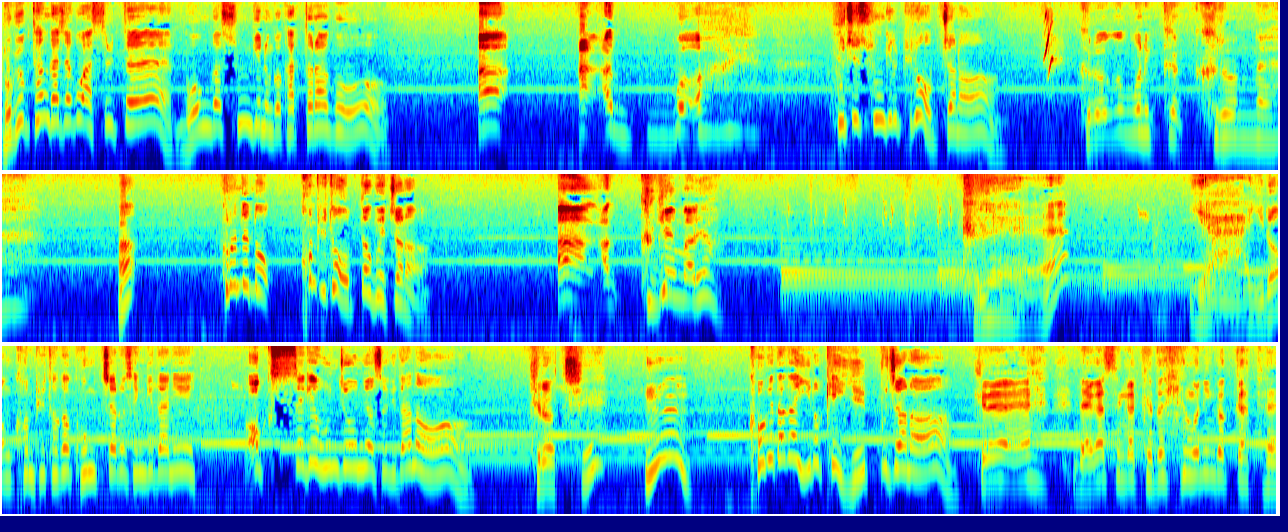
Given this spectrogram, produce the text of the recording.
목욕탕 가자고 왔을 때 뭔가 숨기는 것 같더라고. 아, 아, 아, 뭐, 굳이 숨길 필요 없잖아. 그러고 보니까 그렇네. 어? 그런데 너 컴퓨터 없다고 했잖아. 아, 아, 그게 말이야. 그래? 야, 이런 컴퓨터가 공짜로 생기다니 억세게 운 좋은 녀석이다 너. 그렇지? 음, 거기다가 이렇게 예쁘잖아. 그래, 내가 생각해도 행운인 것 같아.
